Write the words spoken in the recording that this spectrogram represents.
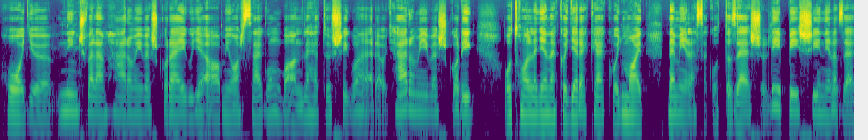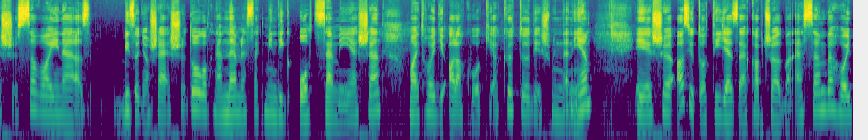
hogy nincs velem három éves koráig, ugye a mi országunkban lehetőség van erre, hogy három éves korig otthon legyenek a gyerekek, hogy majd nem én leszek ott az első lépésénél, az első szavainál, az bizonyos első dolgoknál, nem leszek mindig ott személyesen, majd hogy alakul ki a kötődés, minden ilyen. És az jutott így ezzel kapcsolatban eszembe, hogy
